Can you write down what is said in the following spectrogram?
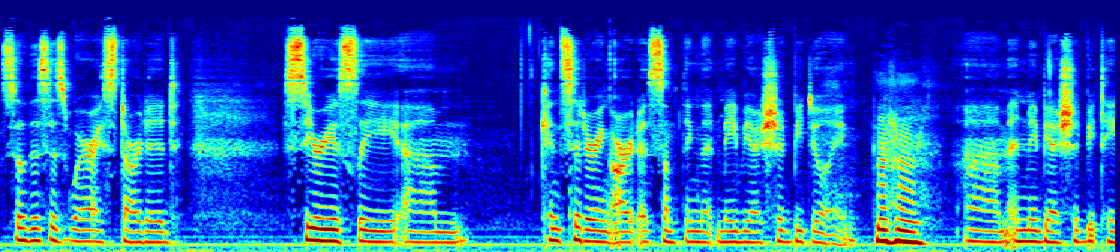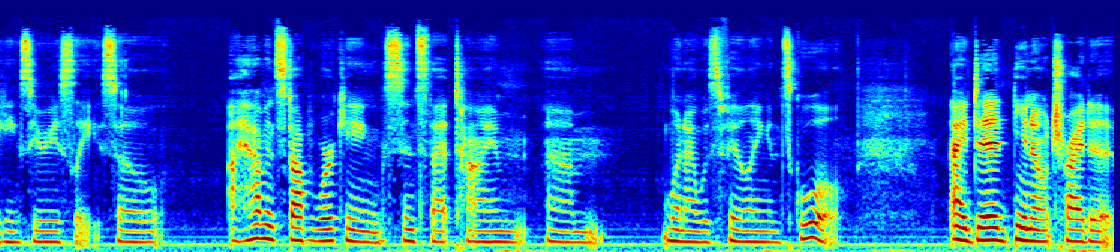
so this is where I started seriously um, considering art as something that maybe I should be doing. Mm-hmm. um, and maybe I should be taking seriously. So I haven't stopped working since that time um, when I was failing in school. I did, you know, try to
